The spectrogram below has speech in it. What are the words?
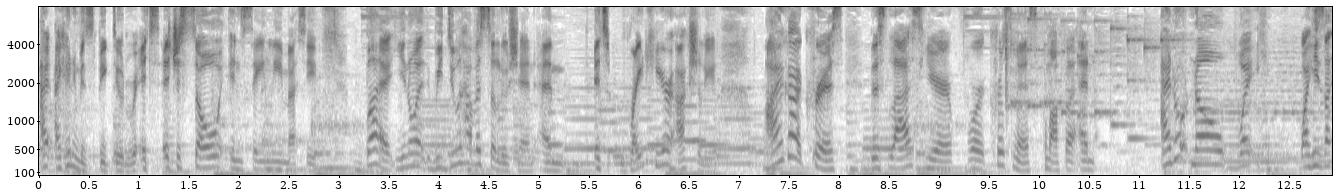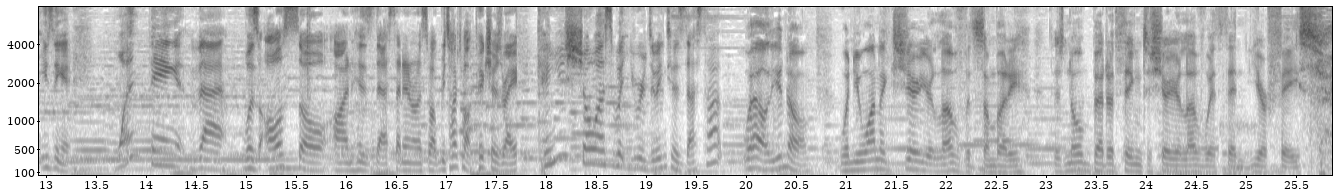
I, I can't even speak, dude. It's, it's just so insanely messy. But you know what? We do have a solution, and it's right here, actually. I got Chris this last year for Christmas, Kamaka, and I don't know what he, why he's not using it. One thing that was also on his desk that I noticed about, we talked about pictures, right? Can you show us what you were doing to his desktop? Well, you know, when you want to share your love with somebody, there's no better thing to share your love with than your face.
